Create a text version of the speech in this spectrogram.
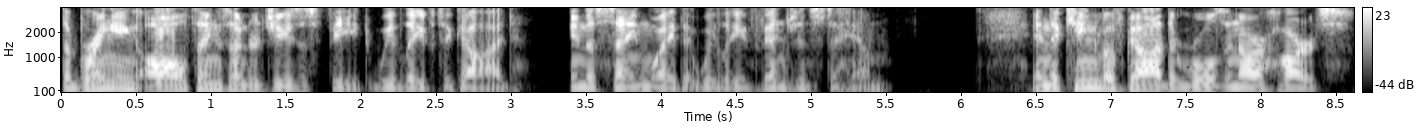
The bringing all things under Jesus' feet we leave to God, in the same way that we leave vengeance to him. In the kingdom of God that rules in our hearts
